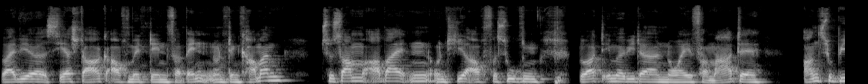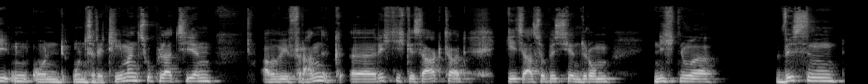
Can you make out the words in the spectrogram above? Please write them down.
weil wir sehr stark auch mit den Verbänden und den Kammern zusammenarbeiten und hier auch versuchen, dort immer wieder neue Formate anzubieten und unsere Themen zu platzieren. Aber wie Frank äh, richtig gesagt hat, geht es auch so ein bisschen darum, nicht nur Wissen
